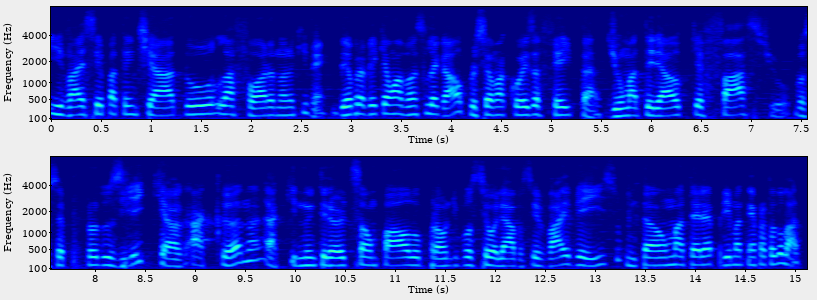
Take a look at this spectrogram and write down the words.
e vai ser patenteado lá fora no ano que vem. Deu para ver que é um avanço legal por ser uma coisa feita de um material que é fácil você produzir, que é a cana, aqui no interior de São Paulo, para onde você olhar, você vai ver isso. Então, matéria-prima tem para todo lado.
